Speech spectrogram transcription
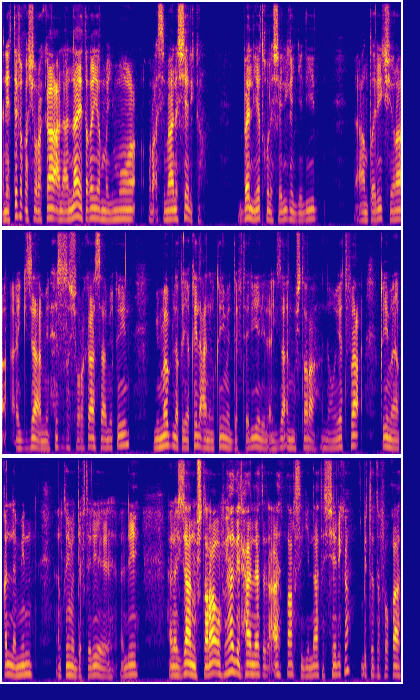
أن يتفق الشركاء على أن لا يتغير مجموع رأس مال الشركة بل يدخل الشريك الجديد عن طريق شراء أجزاء من حصص الشركاء السابقين بمبلغ يقل عن القيمة الدفترية للأجزاء المشتراه أنه يدفع قيمة أقل من القيمة الدفترية للأجزاء المشتراه وفي هذه الحالة تتأثر سجلات الشركة بالتدفقات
